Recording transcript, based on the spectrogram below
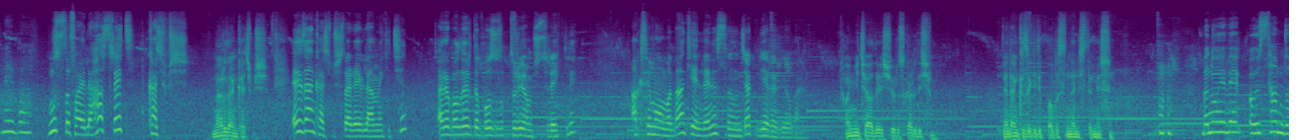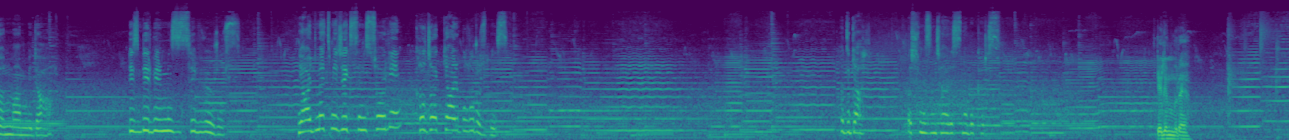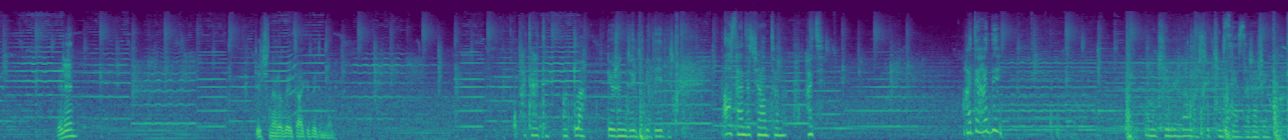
Merhaba. Mustafa ile Hasret kaçmış. Nereden kaçmış? Evden kaçmışlar evlenmek için. Arabaları da bozulup duruyormuş sürekli. Akşam olmadan kendilerine sığınacak bir yer arıyorlar. Hangi çağda yaşıyoruz kardeşim? Neden kıza gidip babasından istemiyorsun? Ben o eve ölsem dönmem bir daha. Biz birbirimizi seviyoruz. Yardım etmeyecekseniz söyleyin. Kalacak yer buluruz biz. Hadi gel. Başımızın çaresine bakarız. Gelin buraya. Gelin. Geçin arabayı takip edin beni. Hadi hadi atla. Göründüğü gibi değildir. Al sen de çantanı. Hadi. Hadi hadi. Ama kendinden başka kimseye zararı yok.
